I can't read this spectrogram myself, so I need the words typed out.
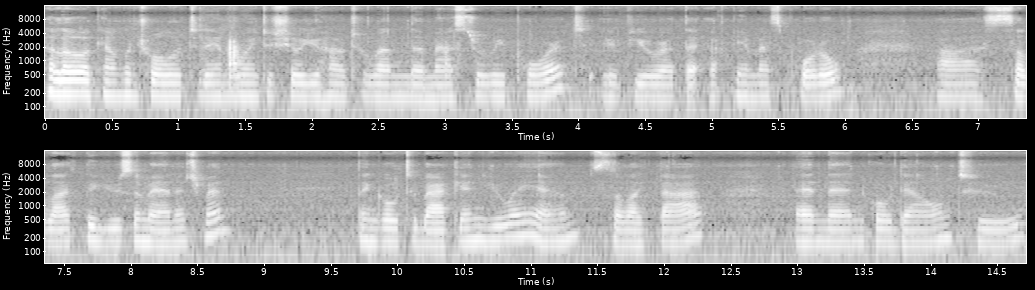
Hello account controller. Today I'm going to show you how to run the master report. If you're at the FBMS portal uh, select the user management then go to backend UAM select that and then go down to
